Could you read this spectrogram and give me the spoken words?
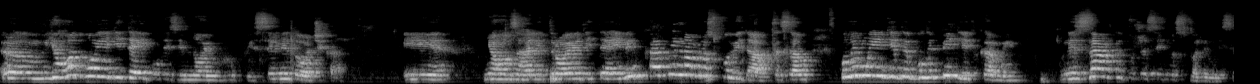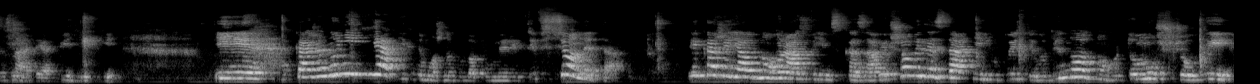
Е, його двоє дітей були зі мною в групі, син і дочка. І в нього взагалі троє дітей. Він, він нам розповідав, казав, коли мої діти були підлітками, вони завжди дуже сильно сварилися, знаєте, як підлітки. І каже, ну ніяк їх не можна було помирити, все не так. І каже, я одного разу їм сказав: якщо ви не здатні любити один одного, тому що ви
